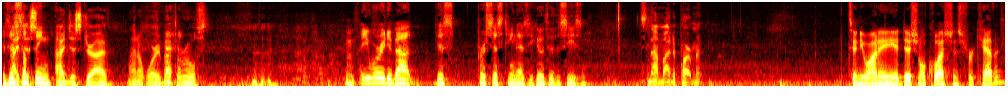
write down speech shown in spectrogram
is this I something? Just, I just drive. I don't worry about the rules. Are you worried about this persisting as you go through the season? It's not my department. Continue on. Any additional questions for Kevin?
